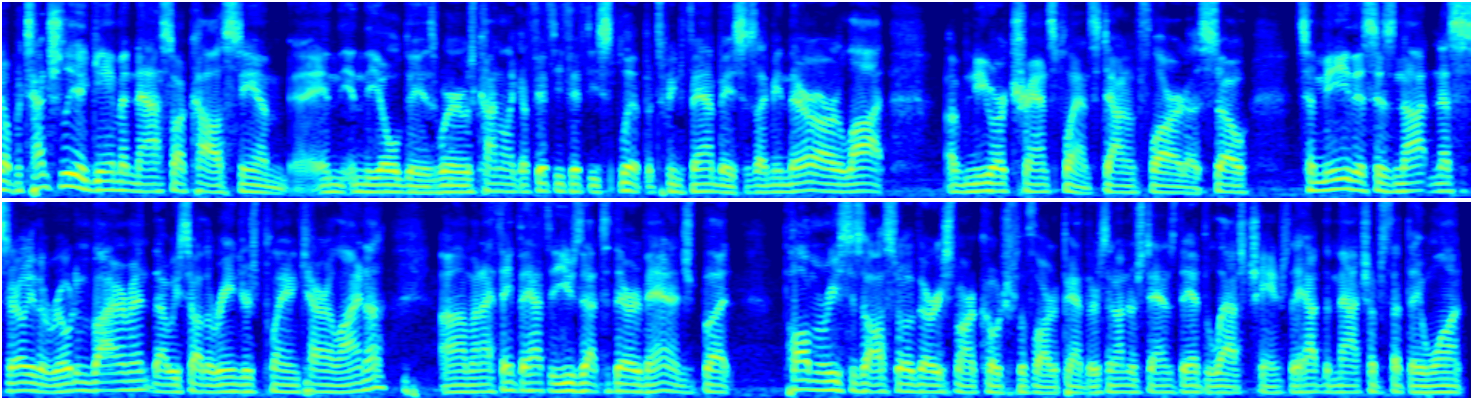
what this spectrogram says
you know, potentially a game at Nassau Coliseum in in the old days where it was kind of like a 50-50 split between fan bases. I mean, there are a lot of New York transplants down in Florida. So to me, this is not necessarily the road environment that we saw the Rangers play in Carolina, um, and I think they have to use that to their advantage. But Paul Maurice is also a very smart coach for the Florida Panthers and understands they had the last change. They had the matchups that they want.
